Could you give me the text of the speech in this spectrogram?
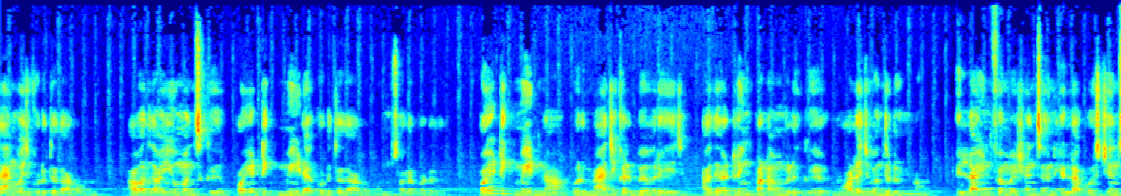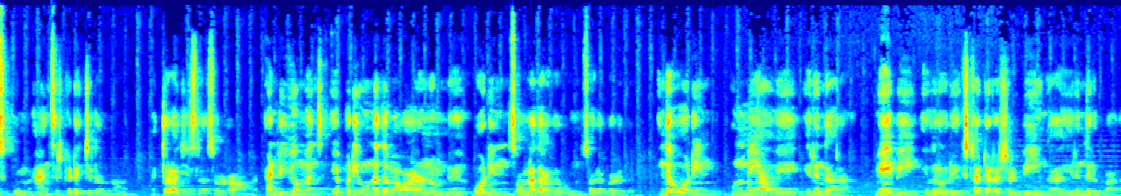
லாங்குவேஜ் கொடுத்ததாகவும் அவர் தான் ஹியூமன்ஸ்க்கு பொயட்டிக் மீடை கொடுத்ததாகவும் சொல்லப்படுது. பொயட்டிக் மீட்னா ஒரு மேஜிக்கல் பெவரேஜ் அதை ட்ரிங்க் பண்ணவங்களுக்கு நாலேஜ் வந்துடும்னா எல்லா இன்ஃபர்மேஷன்ஸ் அண்ட் எல்லா கொஸ்டின்ஸ்க்கும் ஆன்சர் கிடைச்சிடும்னா மெத்தடாலஜிஸில் சொல்கிறாங்க அண்ட் ஹியூமன்ஸ் எப்படி உன்னதமாக வாழணும்னு ஓடின் சொன்னதாகவும் சொல்லப்படுது. இந்த ஓடின் உண்மையாகவே இருந்தாரா? மேபி இவர் ஒரு எக்ஸ்ட்ரா டெரஸ்ட்ரல் பீயிங்காக இருந்திருப்பார்.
